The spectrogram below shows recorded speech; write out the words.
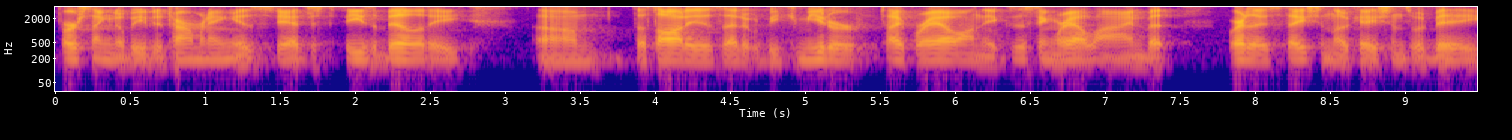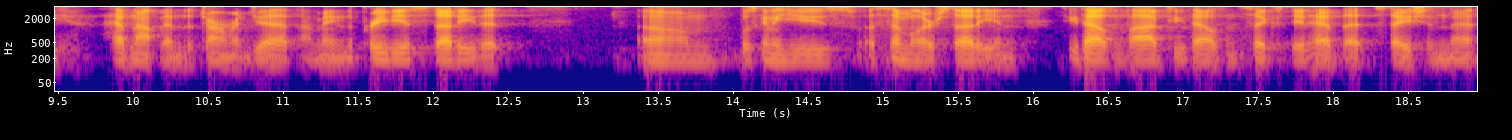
first thing they'll be determining is, yeah, just feasibility. Um, The thought is that it would be commuter-type rail on the existing rail line, but where those station locations would be have not been determined yet. I mean, the previous study that um, was going to use a similar study in 2005, 2006 did have that station that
